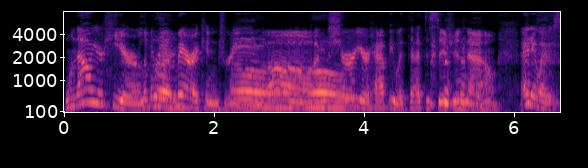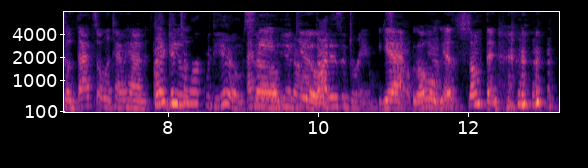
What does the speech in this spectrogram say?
well, now you're here living right. the American dream. Oh, oh, I'm oh. sure you're happy with that decision now. anyway, so that's all the time we have. Thank I get you. to work with you. So, I mean, you, know, do. that is a dream. Yeah. So, oh, yeah, yeah something.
